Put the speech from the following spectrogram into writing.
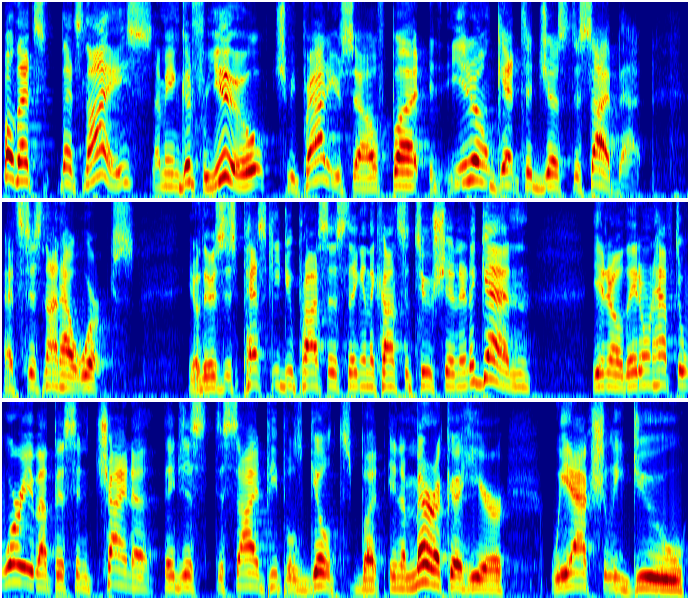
Well, that's that's nice. I mean, good for you. you. Should be proud of yourself, but you don't get to just decide that. That's just not how it works. You know, there's this pesky due process thing in the Constitution, and again, you know, they don't have to worry about this in China. They just decide people's guilt. But in America here, we actually do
